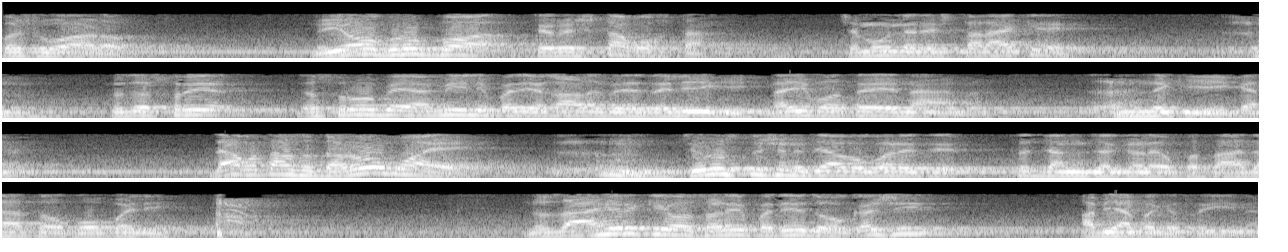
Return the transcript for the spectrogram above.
بشواړو نو یو ګروپ ته رشتہ غوښته چې موږ لري اشتراکه نو د سره د سرو به امیل په غاړه به ځلیږي نه یې بوته نه نه نکی کنه دا وتا سو درو وای چرست شن بیا وګوره ته ته جنگ جګړه او فسادات او غوبلی نو ظاهر کې اوسړې پدې دوکشي بیا پکې صحیح نه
